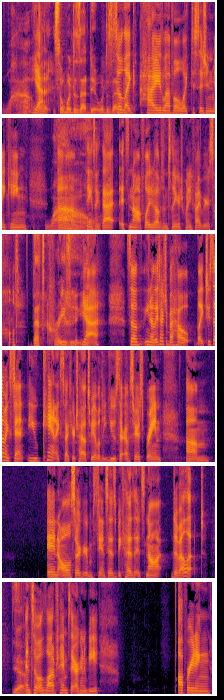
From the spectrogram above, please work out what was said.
Wow. Yeah. What? So what does that do? What does that so mean? like high level like decision making wow. um, things like that it's not fully developed until you're 25 years old That's crazy. yeah so you know they talked about how like to some extent you can't expect your child to be able to use their upstairs brain um, in all circumstances because it's not developed Yeah. and so a lot of times they are going to be operating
